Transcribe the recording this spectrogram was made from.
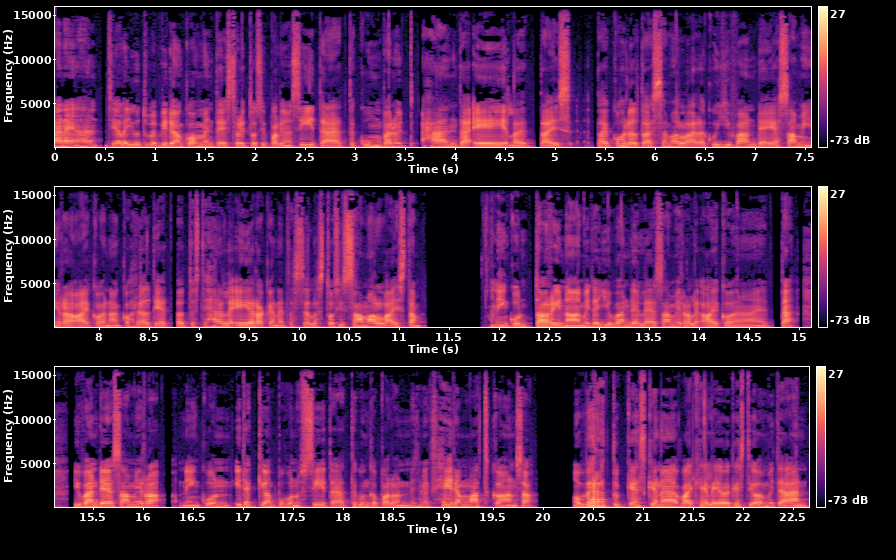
hänen, hän siellä YouTube-videon kommenteissa oli tosi paljon siitä, että kumpa nyt häntä ei laitettaisi tai kohdeltaisi samalla lailla kuin Jivande ja Samira aikoinaan kohdeltiin, että toivottavasti hänelle ei rakenneta sellaista tosi samanlaista niin kuin tarinaa, mitä Juvandelle ja Samiralle aikoinaan, että Juvande ja Samira niin kuin itsekin on puhunut siitä, että kuinka paljon esimerkiksi heidän matkaansa on verrattu keskenään, vaikka heillä ei oikeasti ole mitään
